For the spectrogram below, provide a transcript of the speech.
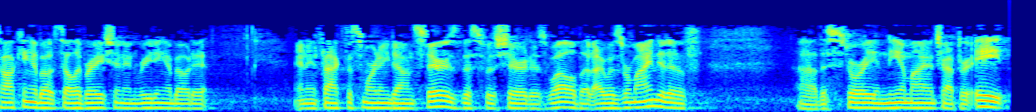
Talking about celebration and reading about it. And in fact, this morning downstairs, this was shared as well, but I was reminded of uh, the story in Nehemiah chapter 8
